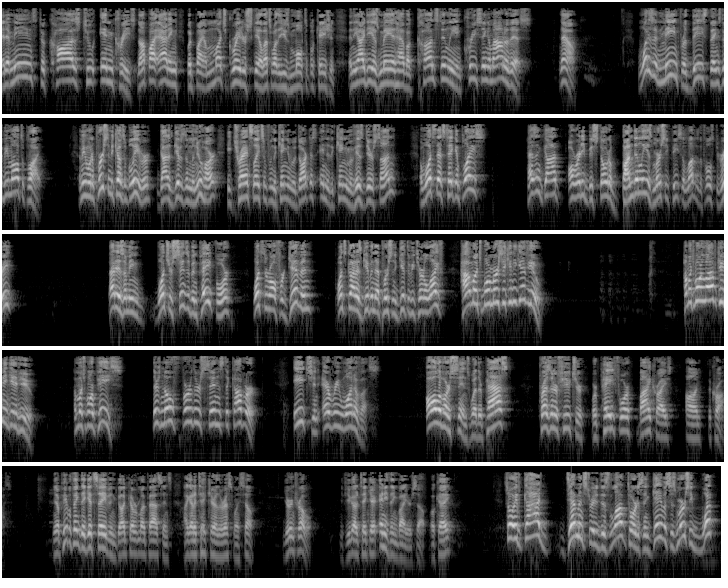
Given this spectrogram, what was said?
And it means to cause to increase. Not by adding, but by a much greater scale. That's why they use multiplication. And the idea is may it have a constantly increasing amount of this. Now, what does it mean for these things to be multiplied? I mean, when a person becomes a believer, God gives them a new heart. He translates them from the kingdom of darkness into the kingdom of His dear Son. And once that's taken place, hasn't God already bestowed abundantly His mercy, peace, and love to the fullest degree? That is, I mean, once your sins have been paid for, once they're all forgiven, once God has given that person the gift of eternal life, how much more mercy can He give you? How much more love can He give you? How much more peace? There's no further sins to cover. Each and every one of us, all of our sins, whether past, present, or future, were paid for by Christ on the cross. You know, people think they get saved and God covered my past sins. I gotta take care of the rest myself. You're in trouble. If you gotta take care of anything by yourself, okay? So if God demonstrated this love toward us and gave us His mercy, what,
